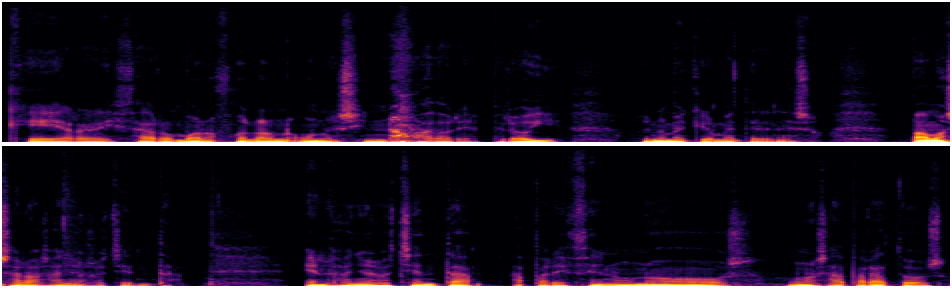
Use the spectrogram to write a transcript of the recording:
que realizaron, bueno, fueron unos innovadores, pero hoy, hoy no me quiero meter en eso. Vamos a los años 80. En los años 80 aparecen unos, unos aparatos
